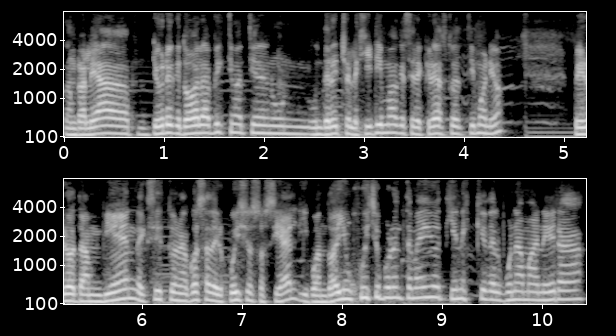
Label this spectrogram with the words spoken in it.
en realidad yo creo que todas las víctimas tienen un, un derecho legítimo a que se les crea su testimonio, pero también existe una cosa del juicio social y cuando hay un juicio por entre medio tienes que de alguna manera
